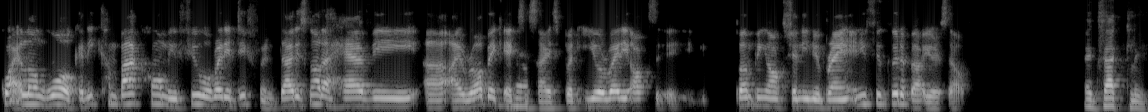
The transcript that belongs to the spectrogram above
quite a long walk and you come back home you feel already different that is not a heavy uh, aerobic yeah. exercise but you're already oxy- pumping oxygen in your brain and you feel good about yourself exactly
